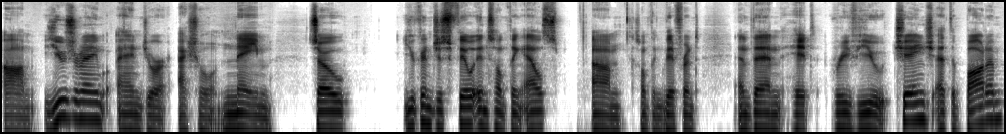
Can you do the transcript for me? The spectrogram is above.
um, username and your actual name. So you can just fill in something else, um, something different, and then hit review change at the bottom.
